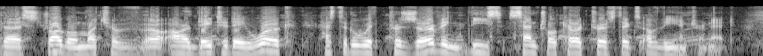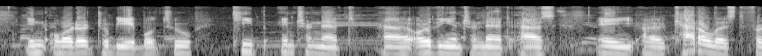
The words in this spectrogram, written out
the struggle, much of uh, our day-to-day -day work has to do with preserving these central characteristics of the internet in order to be able to keep internet uh, or the internet as a, a, catalyst for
